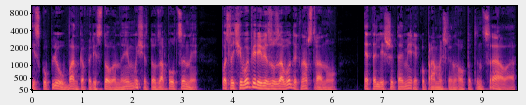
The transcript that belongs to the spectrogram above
и скуплю у банков арестованное имущество за полцены, после чего перевезу заводы к нам в страну. Это лишит Америку промышленного потенциала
